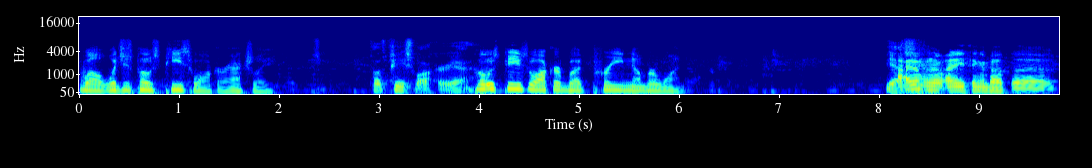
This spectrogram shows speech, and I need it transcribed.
Well, which is post Peace Walker actually. Post Peace Walker. Yeah. Post Peace Walker, but pre number one. Yes. I don't know anything about the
